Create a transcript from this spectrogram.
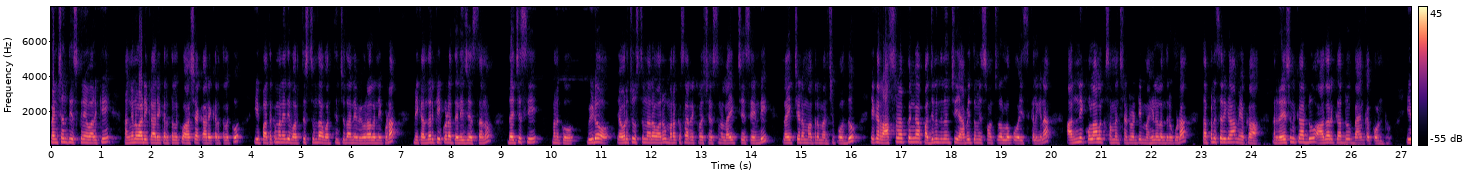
పెన్షన్ తీసుకునే వారికి అంగన్వాడీ కార్యకర్తలకు ఆశా కార్యకర్తలకు ఈ పథకం అనేది వర్తిస్తుందా వర్తించదా అనే వివరాలన్నీ కూడా మీకు అందరికీ కూడా తెలియజేస్తాను. దయచేసి మనకు వీడియో ఎవరు చూస్తున్నారో వారు మరొకసారి రిక్వెస్ట్ చేస్తున్న లైక్ చేసేయండి. లైక్ చేయడం మాత్రం మర్చిపోవద్దు. ఇక రాష్ట్ర వ్యాప్తంగా పద్దెనిమిది నుంచి యాభై తొమ్మిది సంవత్సరాల లోపు వయసు కలిగిన అన్ని కులాలకు సంబంధించినటువంటి మహిళలందరూ కూడా తప్పనిసరిగా మీ యొక్క ration card Aadhaar card bank account ఈ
